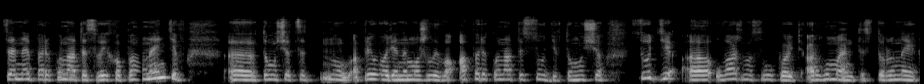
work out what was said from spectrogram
це не переконати своїх опонентів, е, тому що це ну апріорі неможливо, а переконати суддів, тому що судді е, уважно слухають аргументи сторони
